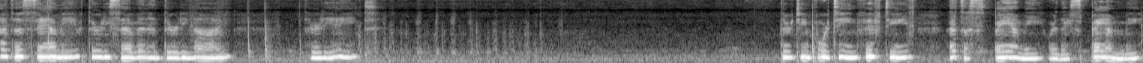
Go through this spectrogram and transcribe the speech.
That's a Sammy, 37 and 39, 38. Thirteen, fourteen, fifteen. That's a spammy where they spam me.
